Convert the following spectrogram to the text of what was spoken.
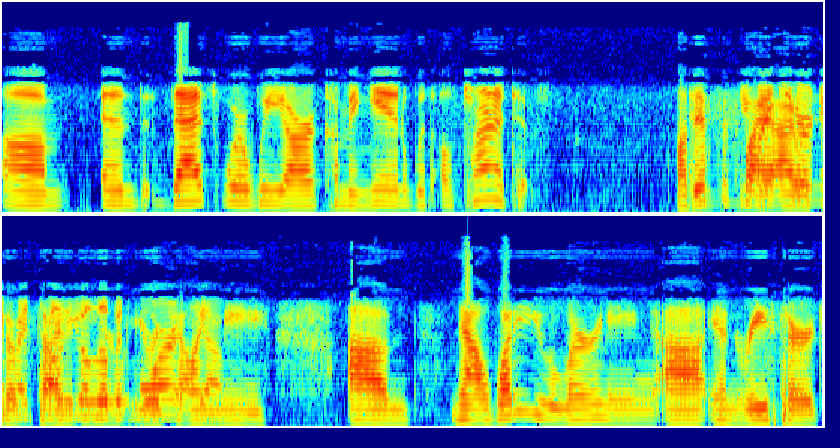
Um, and that's where we are coming in with alternatives. Well, this is why I was so excited to hear what you were telling yeah. me. Um, now, what are you learning uh, in research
